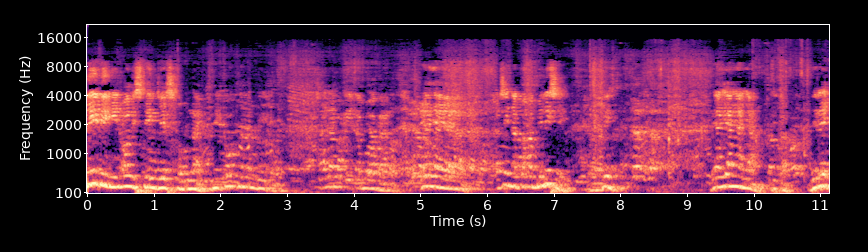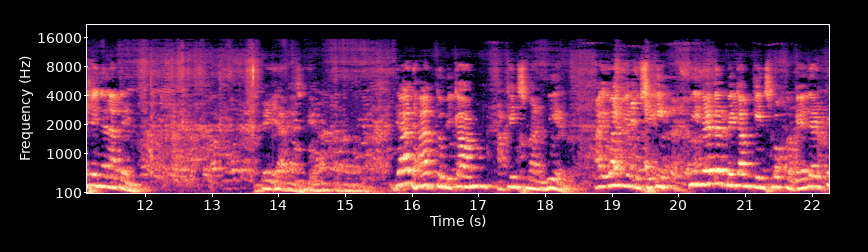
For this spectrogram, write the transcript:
living in all stages of life. May quote naman dito. Sana makita mo agad. Yan, yan, yan. Kasi napakabilis eh. Okay. Yan, yan, yan, yan. Dito. Diretso na natin. Okay, yan, yan. Sige, ha. God had to become a kinsman near. I want you to see it. He never become kinsfolk together to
